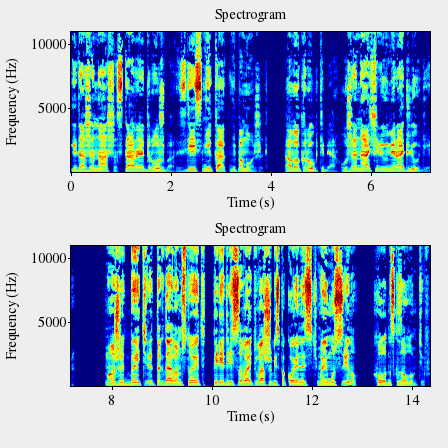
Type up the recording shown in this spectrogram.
и даже наша старая дружба здесь никак не поможет. А вокруг тебя уже начали умирать люди. Может быть, тогда вам стоит переадресовать вашу беспокоенность моему сыну? Холодно сказал Ломтев.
